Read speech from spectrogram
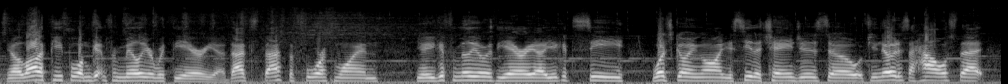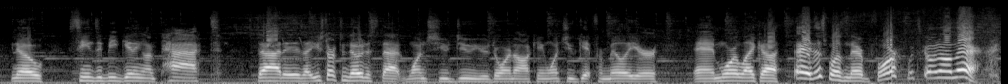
you know, a lot of people, I'm getting familiar with the area. That's, that's the fourth one you know, you get familiar with the area, you get to see what's going on, you see the changes. So if you notice a house that, you know, seems to be getting unpacked, that is, you start to notice that once you do your door knocking, once you get familiar, and more like a, hey, this wasn't there before, what's going on there?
